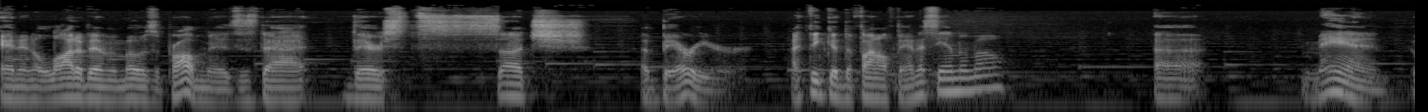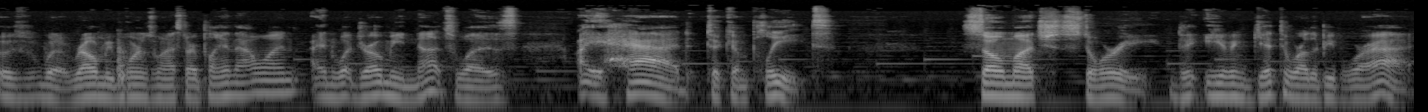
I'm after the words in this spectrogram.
And in a lot of MMOs, the problem is is that there's such a barrier. I think of the Final Fantasy MMO. Uh, man, it was what Realm Reborn when I started playing that one, and what drove me nuts was I had to complete so much story to even get to where other people were at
